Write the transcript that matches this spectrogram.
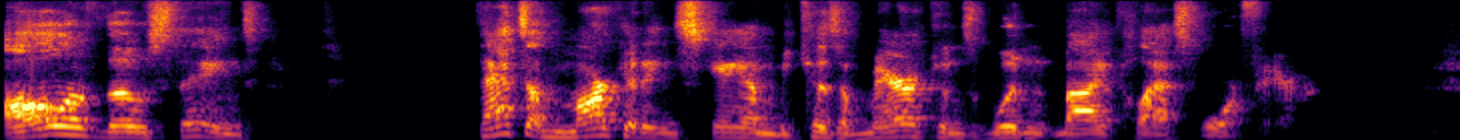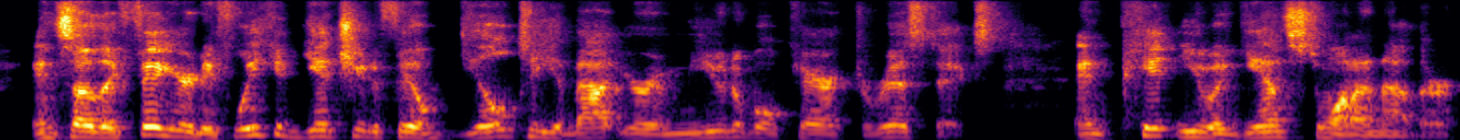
all of those things. That's a marketing scam because Americans wouldn't buy class warfare. And so they figured if we could get you to feel guilty about your immutable characteristics and pit you against one another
